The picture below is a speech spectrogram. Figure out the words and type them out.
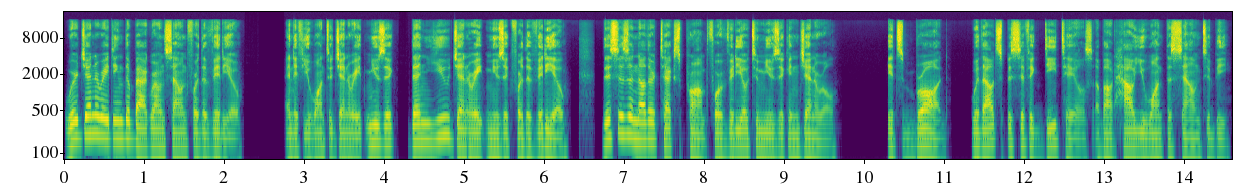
we're generating the background sound for the video. And if you want to generate music, then you generate music for the video. This is another text prompt for video to music in general. It's broad, without specific details about how you want the sound to be.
